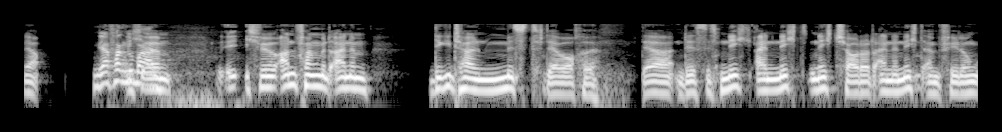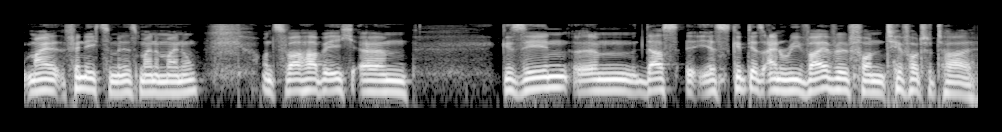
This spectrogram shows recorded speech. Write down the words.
Ja. Ja, fang du Ich, mal an. ähm, ich- will anfangen mit einem digitalen Mist der Woche. Der, das ist nicht ein nicht nicht Shoutout, eine Nicht-Empfehlung, finde ich zumindest meine Meinung. Und zwar habe ich ähm, gesehen, ähm, dass es gibt jetzt ein Revival von TV Total.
